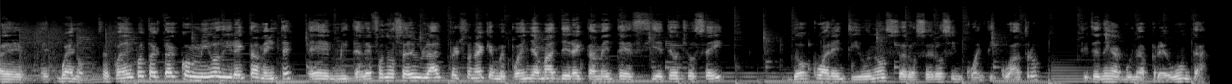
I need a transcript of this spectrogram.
eh, eh, bueno, se pueden contactar conmigo directamente. en mi teléfono celular, personas que me pueden llamar directamente es 786 241-0054 si tienen alguna pregunta.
